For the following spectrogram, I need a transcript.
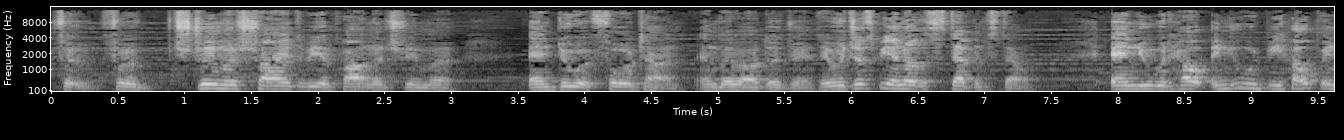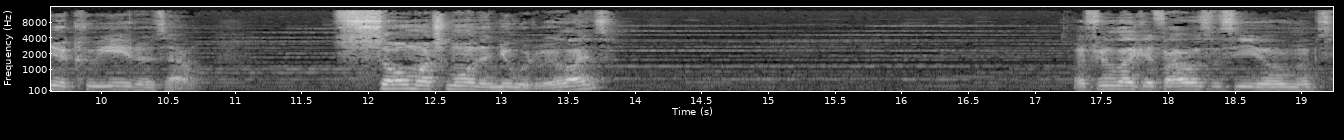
for for streamers trying to be a partner streamer and do it full time and live out their dreams. It would just be another stepping stone, and you would help, and you would be helping your creators out so much more than you would realize. I feel like if I was the CEO of Mix,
